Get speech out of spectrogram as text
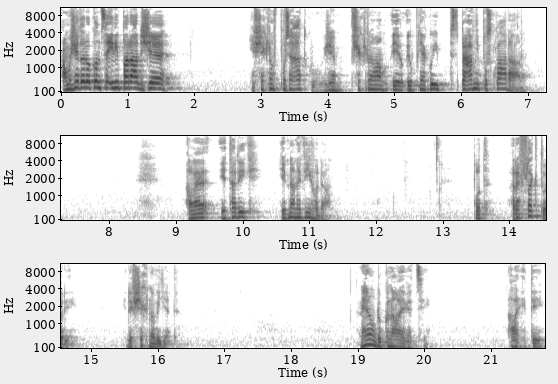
A může to dokonce i vypadat, že je všechno v pořádku, že všechno mám, je, je úplně jako správně poskládáno. Ale je tady jedna nevýhoda. Pod reflektory jde všechno vidět. Nejenom dokonalé věci, ale i ty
